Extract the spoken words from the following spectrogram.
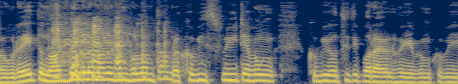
বগুড়ার এই তো নর্থ বেঙ্গলের মানুষজন বললাম তো আমরা খুবই সুইট এবং খুবই অতিথি পরায়ণ হই এবং খুবই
